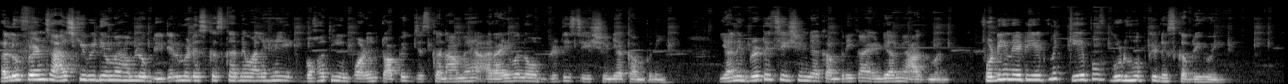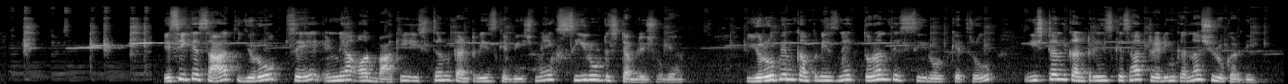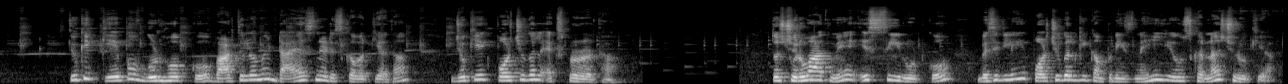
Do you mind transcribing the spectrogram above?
Hello friends आज की video में हम लोग डिटेल में डिस्कस करने वाले हैं एक बहुत ही इंपॉर्टेंट टॉपिक जिसका नाम है arrival of British East India company यानी ब्रिटिश ईस्ट इंडिया कंपनी का इंडिया में आगमन। 1488 में केप ऑफ़ गुड होप की डिस्कवरी हुई। इसी के साथ यूरोप से इंडिया और बाकी ईस्टर्न कंट्रीज़ के बीच में एक सी रूट स्टेब्लिश हो गया। यूरोपियन कंपनीज़ ने तुरंत इस सी रूट के थ्रू ईस्टर्न कंट्रीज़ के साथ ट्रेडिंग करना शुरू कर दी। क्योंकि केप ऑफ़ गुड होप को बार्टिलोमे डायस ने डिस्कवर किया था, जो कि एक पोर्चुगल एक्सप्लोरर था। तो शुरुआत में इस सी रूट को बेसिकली पोर्चुगल की कंपनीज़ ने ही यूज़ करना शुरू किया।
